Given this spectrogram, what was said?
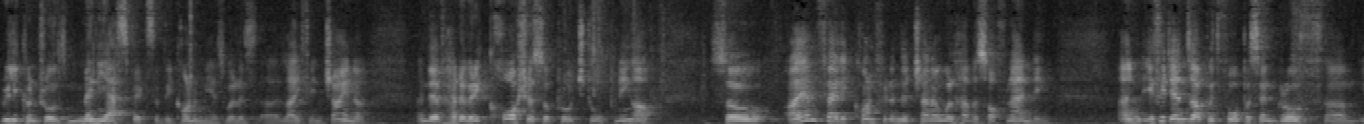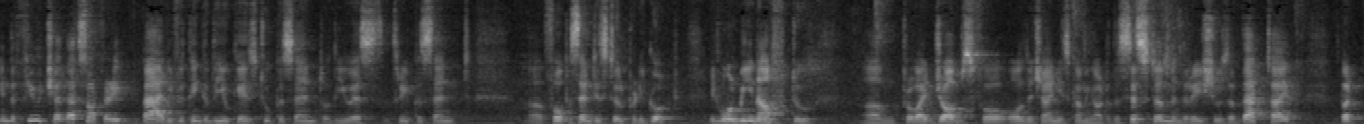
really controls many aspects of the economy as well as uh, life in China. And they've had a very cautious approach to opening up. So I am fairly confident that China will have a soft landing. And if it ends up with 4% growth um, in the future, that's not very bad. If you think of the UK as 2% or the US 3%, uh, 4% is still pretty good. It won't be enough to um, provide jobs for all the Chinese coming out of the system and the ratios of that type, but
